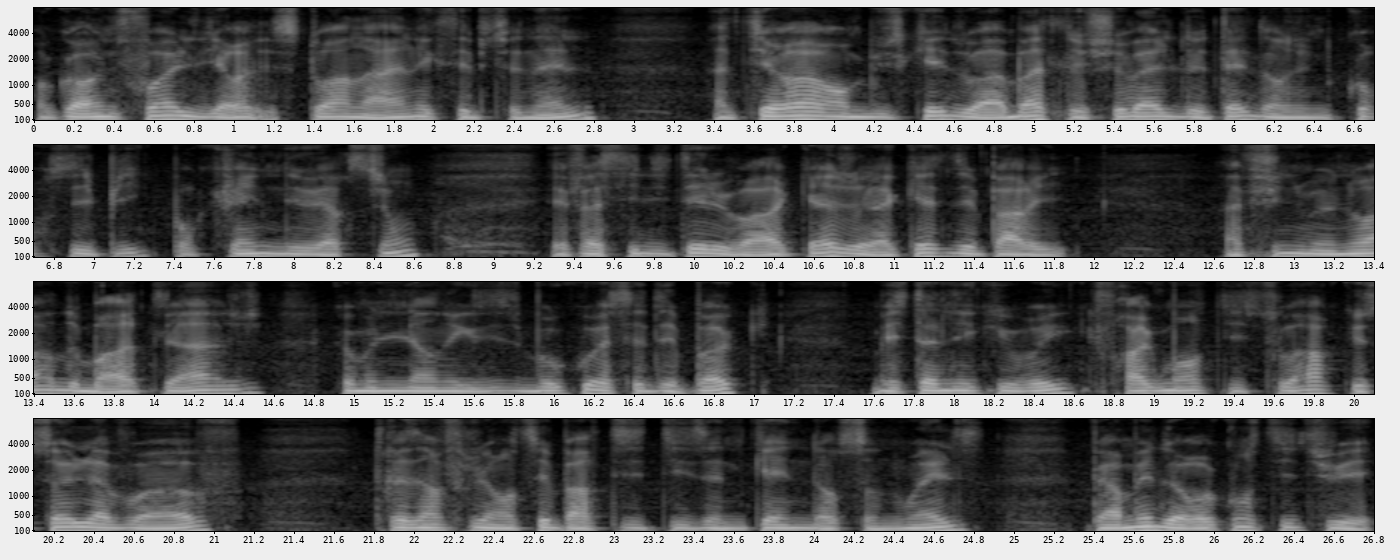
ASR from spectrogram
Encore une fois, l'histoire n'a rien d'exceptionnel. Un tireur embusqué doit abattre le cheval de tête dans une course hippique pour créer une diversion et faciliter le braquage de la caisse des paris. Un film noir de braquage, comme il en existe beaucoup à cette époque, mais Stanley Kubrick fragmente l'histoire que seule la voix off, très influencée par Citizen Kane d'Orson Welles, permet de reconstituer.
